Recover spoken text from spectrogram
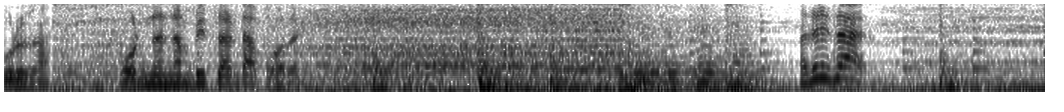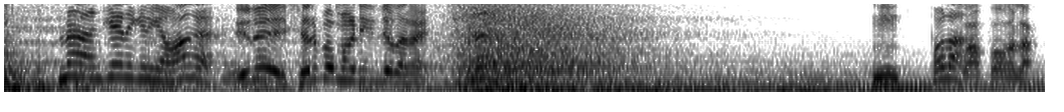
முருகா உன்னை நம்பி தாண்டா போறேன். பத்ரி சார் என்ன அங்கேயே நிக்கிறீங்க வாங்க. இரு செருப்ப மாட்டிக்கிட்டு வரேன். ம் போலாம். வா போகலாம்.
